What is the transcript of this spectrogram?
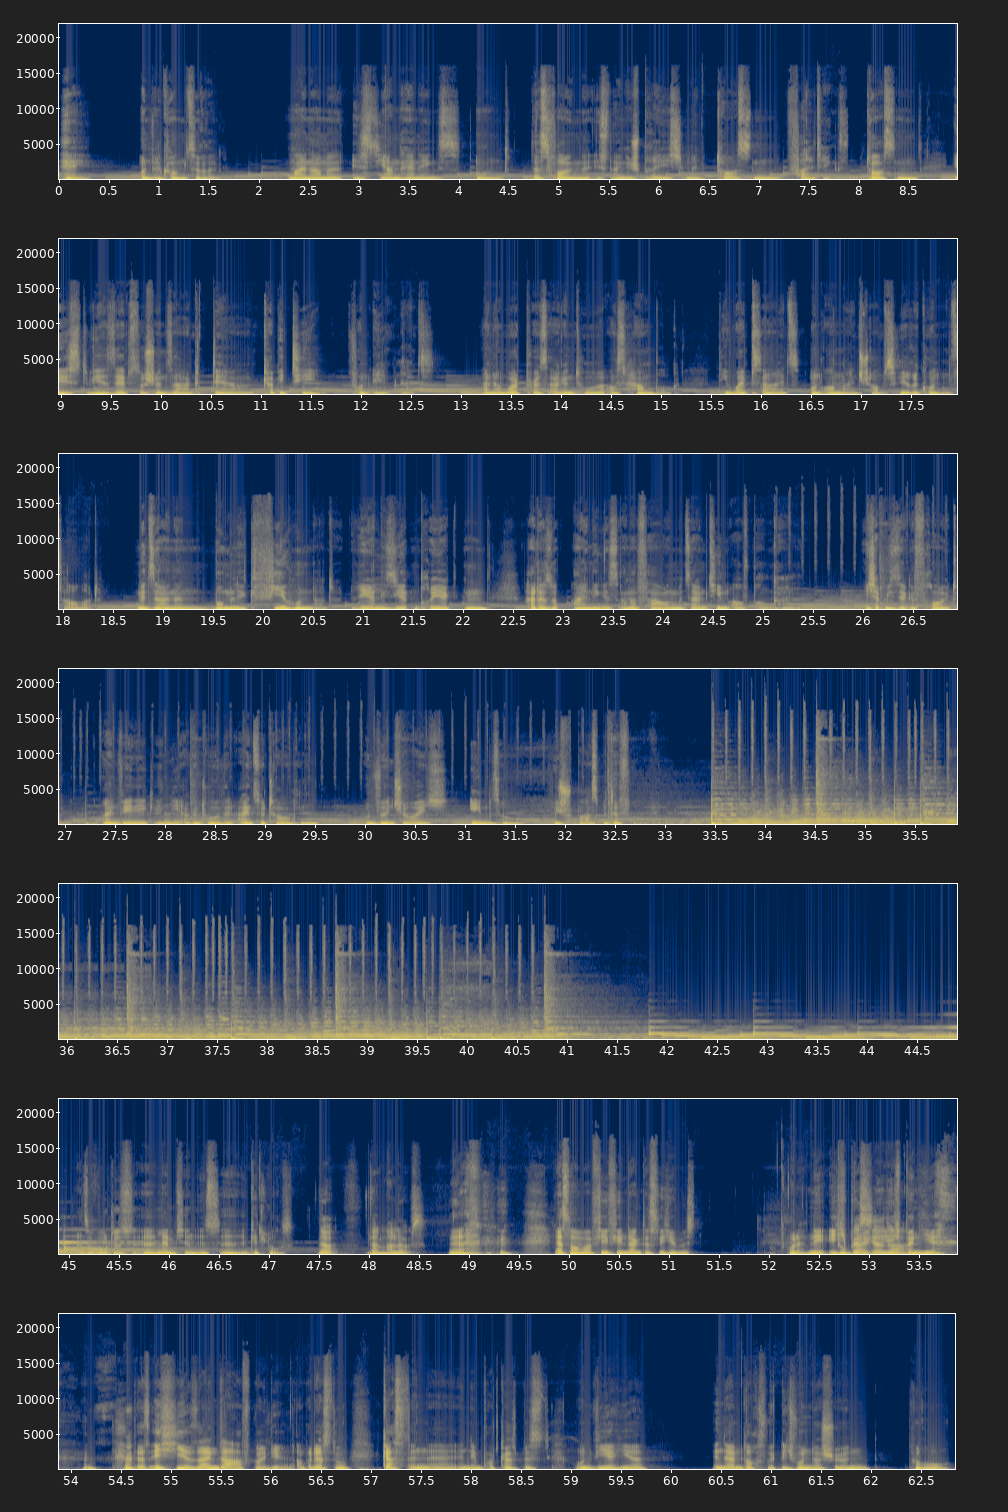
Hey und willkommen zurück. Mein Name ist Jan Hennings und das folgende ist ein Gespräch mit Thorsten Faltings. Thorsten ist, wie er selbst so schön sagt, der Kapitän von ApeNetz, einer WordPress-Agentur aus Hamburg, die Websites und Online-Shops für ihre Kunden zaubert. Mit seinen bummelig 400 realisierten Projekten hat er so einiges an Erfahrung mit seinem Team aufbauen können. Ich habe mich sehr gefreut, ein wenig in die Agenturwelt einzutauchen und wünsche euch ebenso viel Spaß mit der Folge. Also rotes äh, Lämpchen ist, äh, geht los. Ja, dann mal los. Ja. Erstmal mal vielen, vielen Dank, dass du hier bist. Oder nee, ich, Du bist bei, ja ich da. bin hier. dass ich hier sein darf bei dir, aber dass du Gast in, äh, in dem Podcast bist und wir hier in deinem doch wirklich wunderschönen Büro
